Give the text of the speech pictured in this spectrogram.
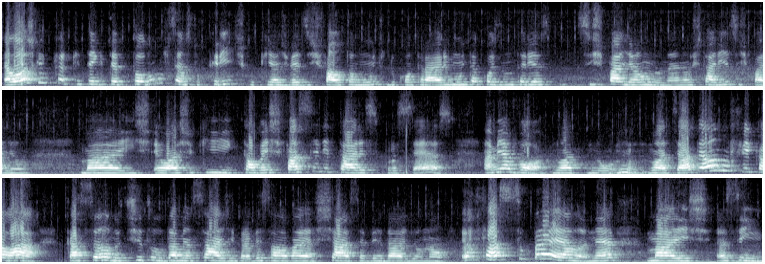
É lógico que, que tem que ter todo um senso crítico, que às vezes falta muito, do contrário, muita coisa não teria se espalhando, né? Não estaria se espalhando. Mas eu acho que talvez facilitar esse processo. A minha avó, no, no, no WhatsApp, ela não fica lá caçando o título da mensagem para ver se ela vai achar se é verdade ou não. Eu faço isso para ela, né? Mas, assim,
